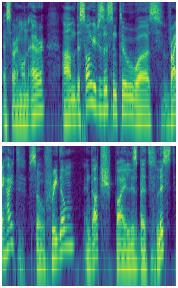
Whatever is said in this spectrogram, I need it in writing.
SRM on air. Um, the song you just listened to was Vrijheid, so freedom in Dutch by Liesbeth List.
